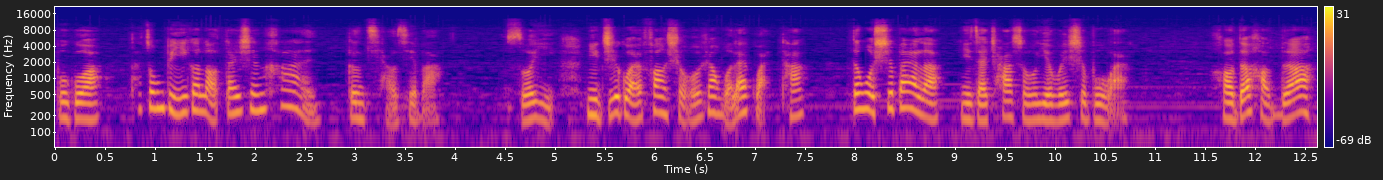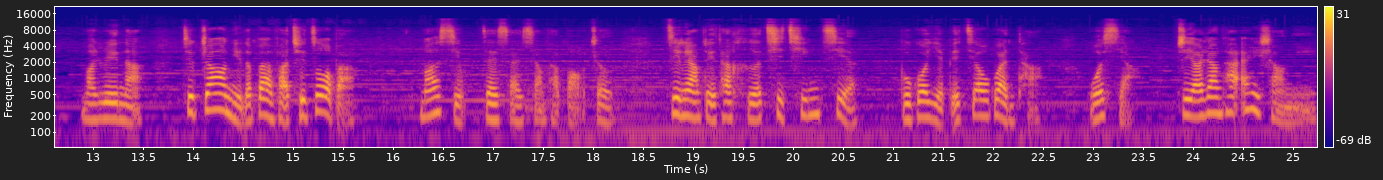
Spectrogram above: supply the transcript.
不过她总比一个老单身汉更强些吧。所以你只管放手，让我来管她。等我失败了，你再插手也为时不晚。好的，好的，玛瑞娜，就照你的办法去做吧。马修再三向她保证，尽量对她和气亲切。不过也别娇惯他，我想，只要让他爱上你，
